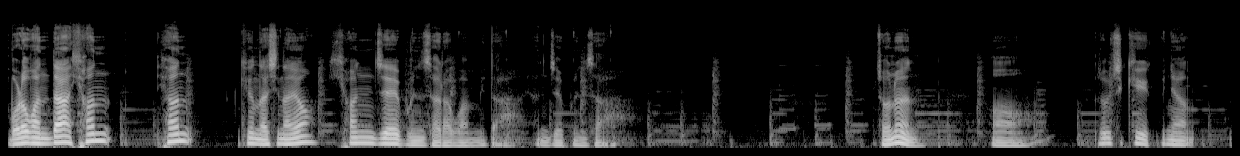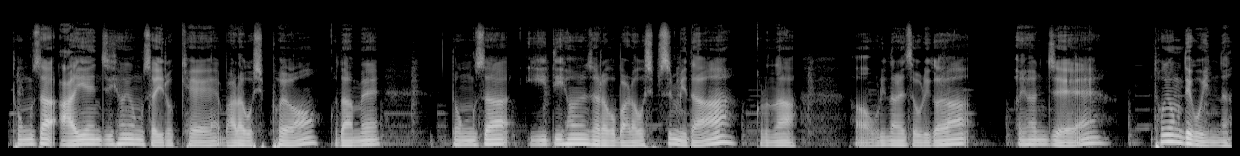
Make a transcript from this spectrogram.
뭐라고 한다? 현, 현, 기억나시나요? 현재 분사라고 합니다. 현재 분사. 저는, 어, 솔직히 그냥 동사 ing 형용사 이렇게 말하고 싶어요. 그 다음에 동사 ed 형용사라고 말하고 싶습니다. 그러나, 어, 우리나라에서 우리가 현재 통용되고 있는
